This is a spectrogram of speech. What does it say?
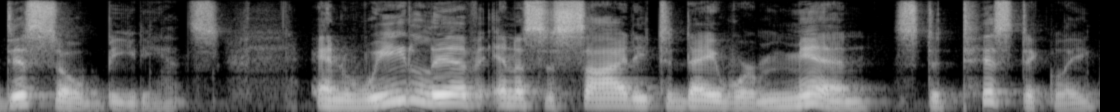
disobedience. And we live in a society today where men, statistically,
